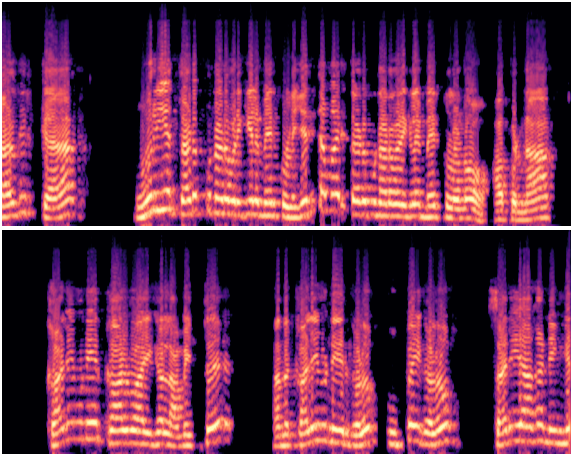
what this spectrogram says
தவிர்க்க உரிய தடுப்பு நடவடிக்கைகளை மேற்கொள்ளும் எந்த மாதிரி தடுப்பு நடவடிக்கைகளை மேற்கொள்ளணும் அப்படின்னா கழிவுநீர் கால்வாய்கள் அமைத்து அந்த கழிவு நீர்களும் குப்பைகளும் சரியாக நீங்க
